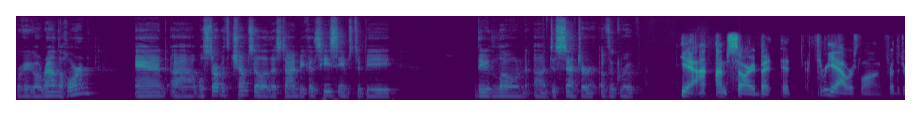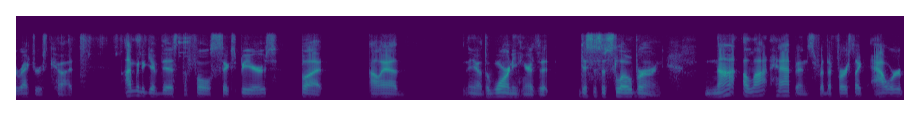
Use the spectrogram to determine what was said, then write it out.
We're going to go around the horn, and uh, we'll start with Chumpzilla this time because he seems to be the lone uh, dissenter of the group. Yeah, I, I'm sorry, but it three hours long for the director's cut. I'm going to give this the full six beers, but I'll add, you know, the warning here that this is a slow burn. Not a lot happens for the first like hour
